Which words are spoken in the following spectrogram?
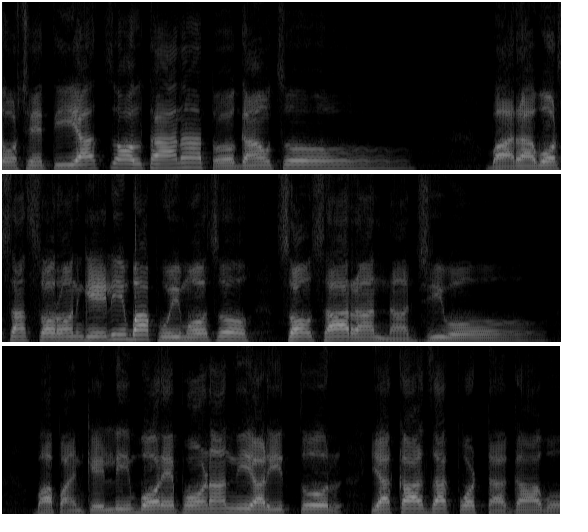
तशें तिया चलताना तो गांवचो. बारा वर्सां सरोन गेली बापूय म्हजो संवसारान ना जिवो. बापायन केल्ली बरेपणान नियाळी तर ह्या काळजाक पडटा गावो.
